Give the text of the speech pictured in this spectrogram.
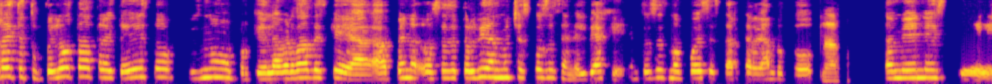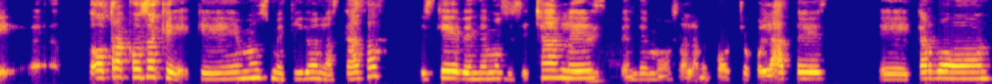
tráete tu pelota, tráete esto, pues no, porque la verdad es que apenas, o sea, se te olvidan muchas cosas en el viaje, entonces no puedes estar cargando todo. Claro. También, este, otra cosa que, que hemos metido en las casas es que vendemos desechables, vendemos a lo mejor chocolates, eh, carbón,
